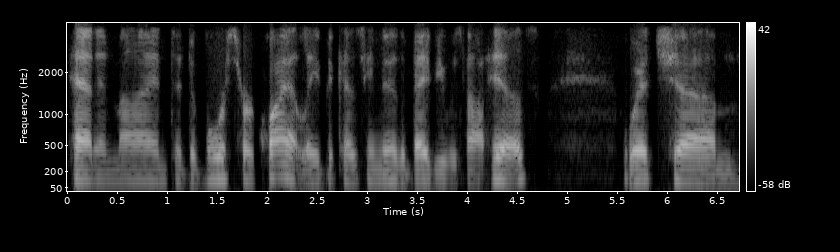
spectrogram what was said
had in mind to divorce her quietly because he knew the baby was not his, which, um,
